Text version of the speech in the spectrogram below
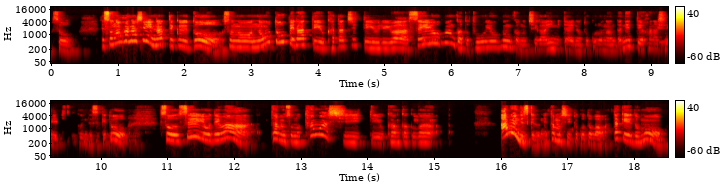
そう。で、その話になってくると、そのノートオペラっていう形っていうよりは、西洋文化と東洋文化の違いみたいなところなんだねっていう話に気づくんですけど、そう、西洋では多分その魂っていう感覚があるんですけどね、魂って言葉は。だけれども、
